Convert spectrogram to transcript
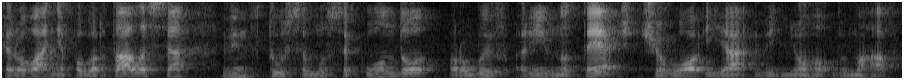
керування поверталося, він в ту саму секунду робив рівно те, чого я від нього вимагав.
